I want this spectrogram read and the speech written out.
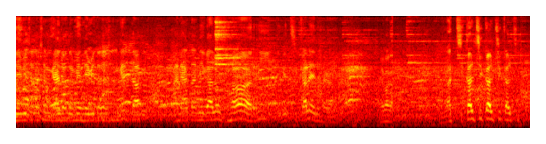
देवीचं दर्शन घ्यायचं होतं मी देवीचं दर्शन घेतलं. आणि आता निघालो घरी. चिखल आहे सगळं. हे बघा. चिखल चिखल चिखल आता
